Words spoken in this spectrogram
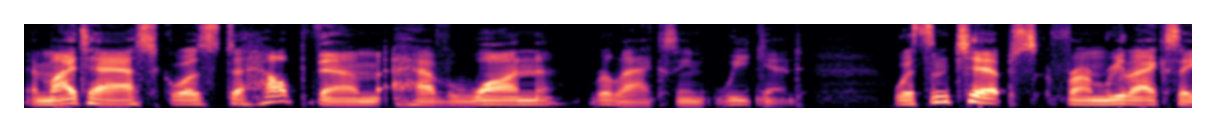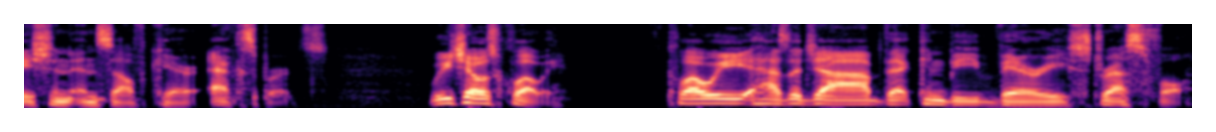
and my task was to help them have one relaxing weekend with some tips from relaxation and self care experts. We chose Chloe. Chloe has a job that can be very stressful.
